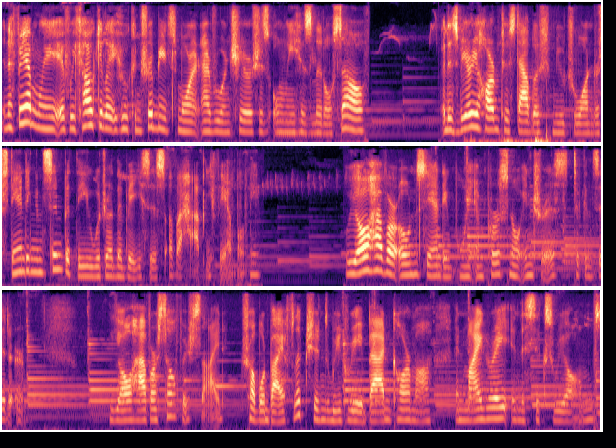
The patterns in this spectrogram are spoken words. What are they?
In a family, if we calculate who contributes more and everyone cherishes only his little self, it is very hard to establish mutual understanding and sympathy, which are the basis of a happy family. We all have our own standing point and personal interests to consider. We all have our selfish side. Troubled by afflictions, we create bad karma and migrate in the six realms.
